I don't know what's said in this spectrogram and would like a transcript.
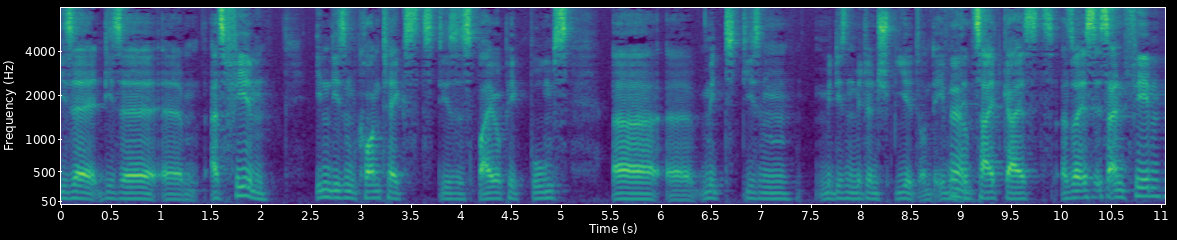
diese, diese ähm, als Film in diesem Kontext dieses Biopic-Booms äh, äh, mit, diesem, mit diesen Mitteln spielt und eben ja. den Zeitgeist. Also es ist ein Film,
